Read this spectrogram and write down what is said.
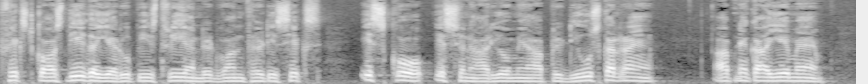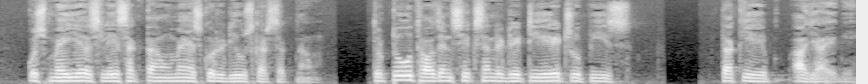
فکسڈ کاسٹ دی گئی ہے rupees three hundred one thirty six اس کو اس سیناریو میں آپ ریڈیوس کر رہے ہیں۔ آپ نے کہا یہ میں کچھ میئرس لے سکتا ہوں، میں اس کو ریڈیوس کر سکتا ہوں۔ تو two thousand six hundred eighty eight rupees تک یہ آ جائے گی۔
